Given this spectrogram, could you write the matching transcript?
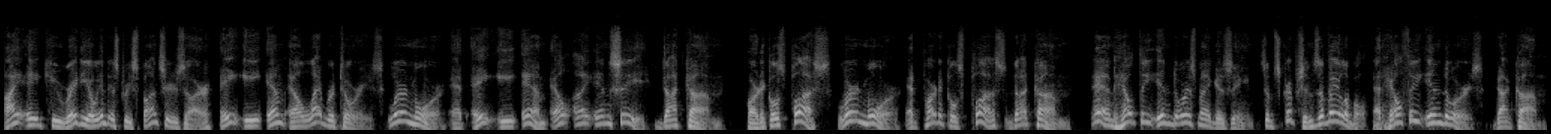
IAQ radio industry sponsors are AEML Laboratories. Learn more at AEMLINC.com. Particles Plus. Learn more at particlesplus.com and Healthy Indoors Magazine. Subscriptions available at healthyindoors.com.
